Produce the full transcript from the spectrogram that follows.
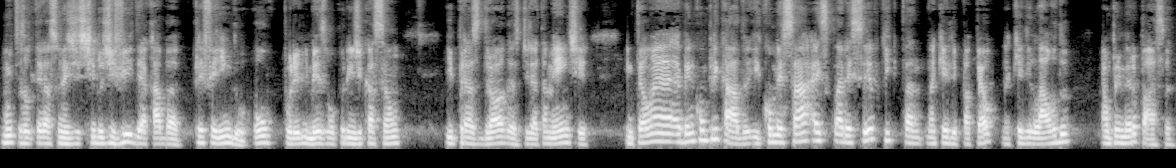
muitas alterações de estilo de vida e acaba preferindo, ou por ele mesmo, ou por indicação, ir para as drogas diretamente. Então é, é, bem complicado. E começar a esclarecer o que está naquele papel, naquele laudo, é um primeiro passo.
